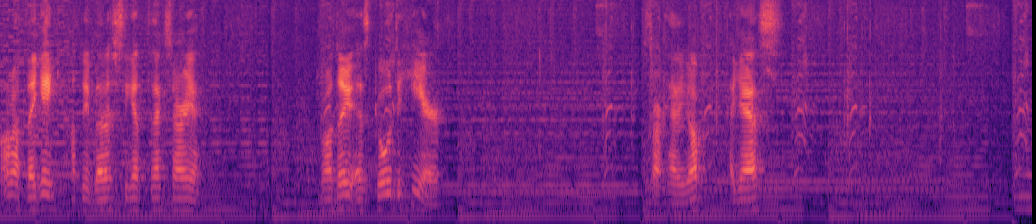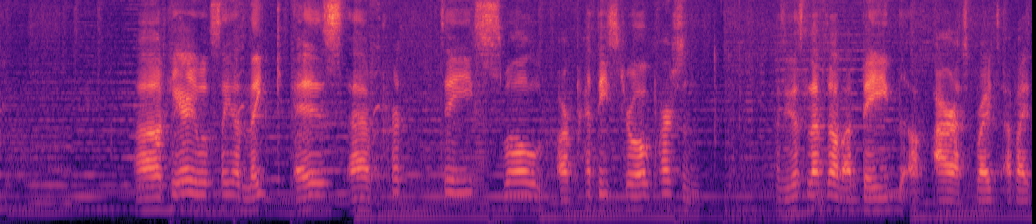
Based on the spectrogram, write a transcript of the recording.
I'm not thinking, happy minutes to get to the next area. What I'll do is go to here. Start heading up, I guess. And here you will see that Link is a pretty small or pretty strong person. Because he just left up a bean of Ara Sprite about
